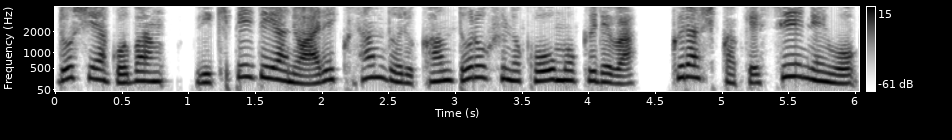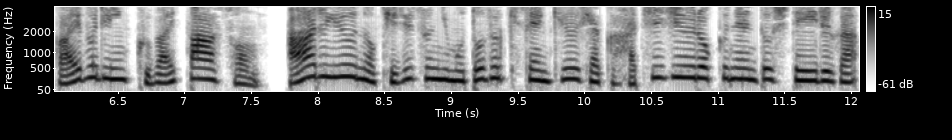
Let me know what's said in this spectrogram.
ロシア5番、ウィキペディアのアレクサンドル・カントロフの項目では、クラシカ結成年を外部リンクバイパーソン、RU の記述に基づき1986年としているが、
